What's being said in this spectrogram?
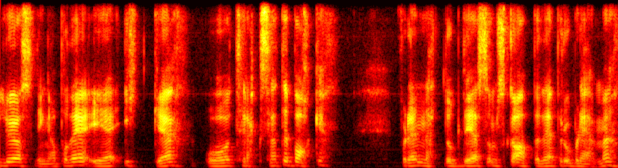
løsninga på det er ikke å trekke seg tilbake. For det er nettopp det som skaper det problemet.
